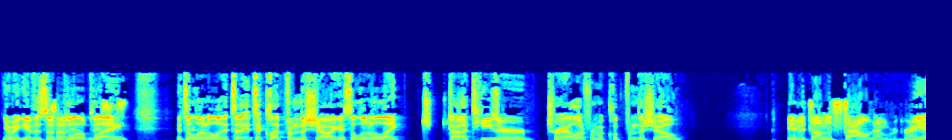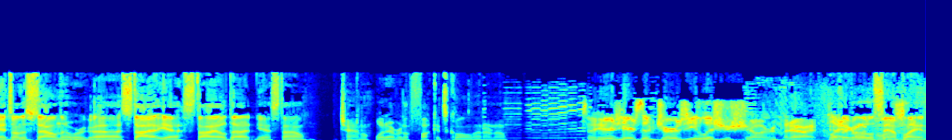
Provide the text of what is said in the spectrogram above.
you want me to give this a So little this play? is- It's a little. It's a it's a clip from the show. I guess a little like uh, teaser trailer from a clip from the show. And it's on the Style Network, right? Yeah, it's on the Style Network. Uh, style, yeah, Style dot, yeah, Style channel, whatever the fuck it's called. I don't know. So here's here's the Jerseylicious show, everybody. All right, play It's like it, a little Rock. sound playing.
